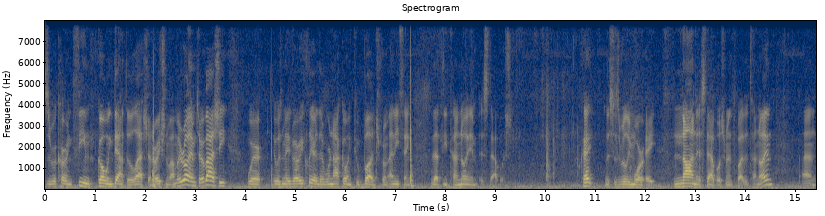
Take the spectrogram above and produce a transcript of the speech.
is a recurring theme going down to the last generation of Amiroim to Rav Ashi, where it was made very clear that we're not going to budge from anything that the Tanoim established. Okay, this is really more a non-establishment by the Tanoim, and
